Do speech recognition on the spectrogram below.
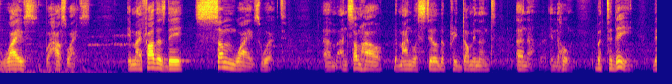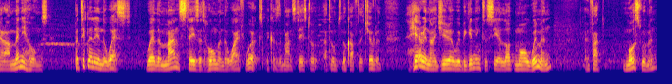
Wives were housewives. In my father's day, some wives worked um, and somehow the man was still the predominant earner in the home. But today, there are many homes, particularly in the West, where the man stays at home and the wife works because the man stays to, at home to look after the children. Here in Nigeria, we're beginning to see a lot more women, in fact, most women,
